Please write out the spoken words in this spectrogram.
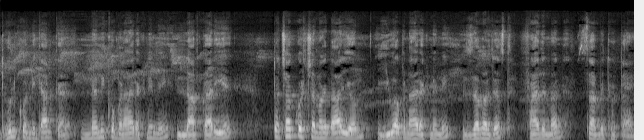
धूल को निकालकर नमी को बनाए रखने में लाभकारी है। त्वचा को चमकदार एवं युवा बनाए रखने में ज़बरदस्त फ़ायदेमंद साबित होता है।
